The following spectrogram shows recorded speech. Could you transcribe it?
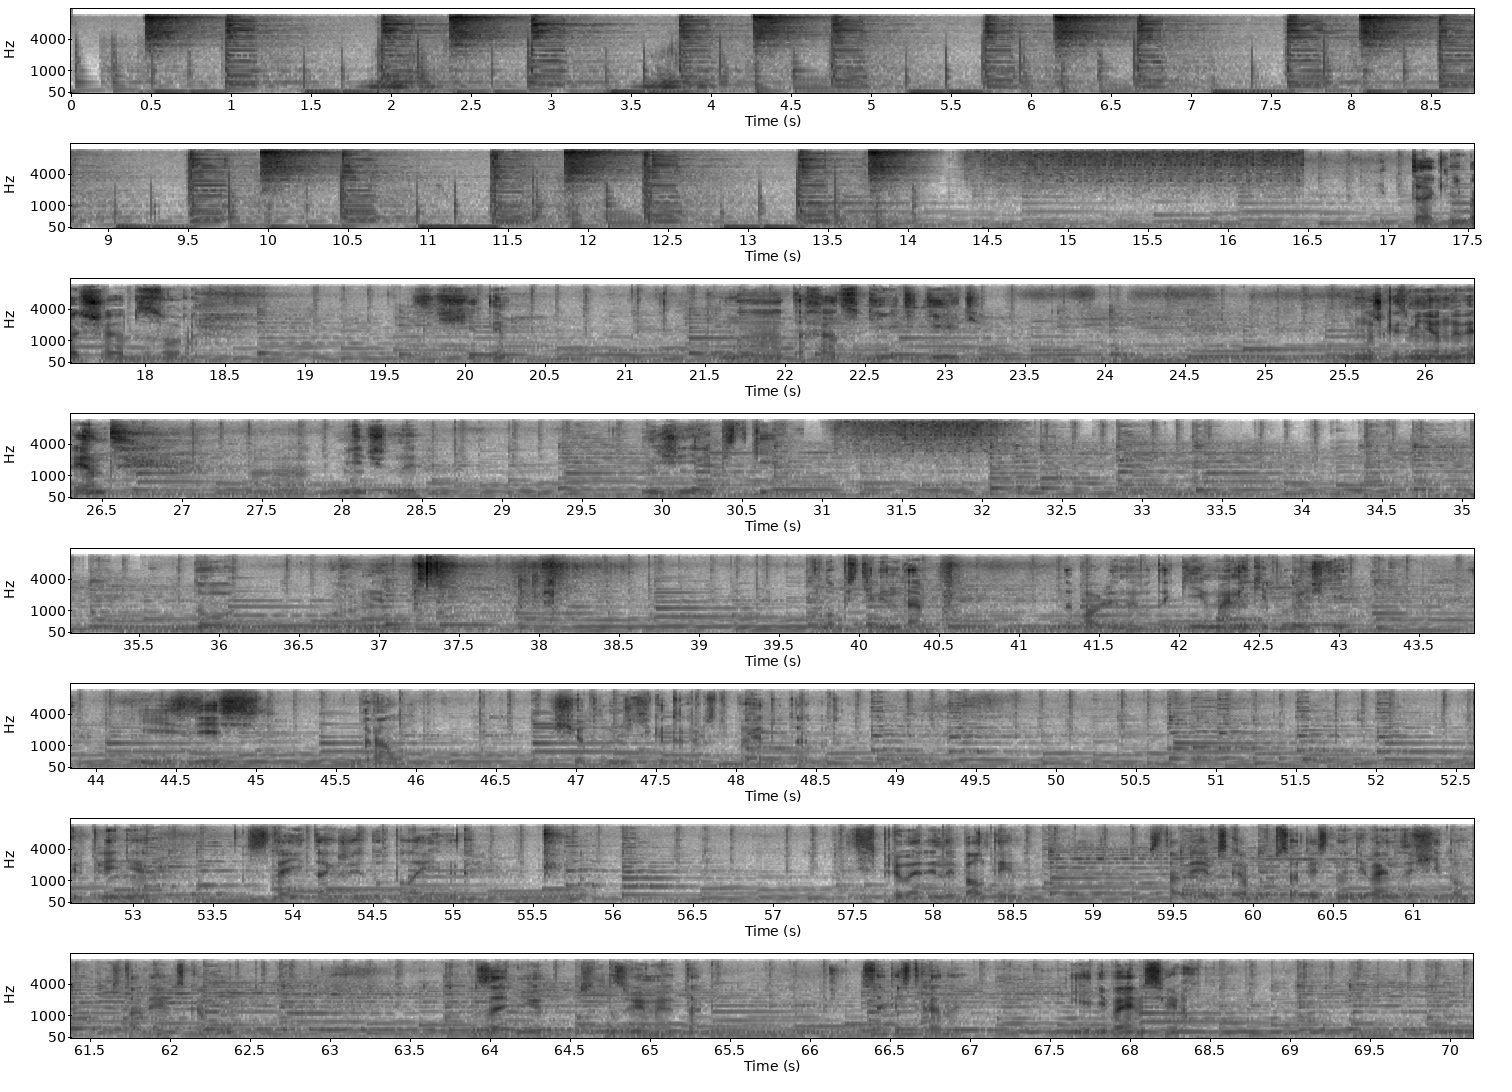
Итак, небольшой обзор защиты на Тахацу 9.9. Немножко измененный вариант. А, Уменьшены нижние лепестки. До уровня лопасти винта. Добавлены вот такие маленькие плавнички. И здесь брал еще плавнички, которые выступают вот так вот. Крепление стоит также из двух половинок. Здесь приваренные болты. Вставляем скобу, соответственно, одеваем защиту, вставляем скобу, заднюю, назовем ее так, с этой стороны, и одеваем сверху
